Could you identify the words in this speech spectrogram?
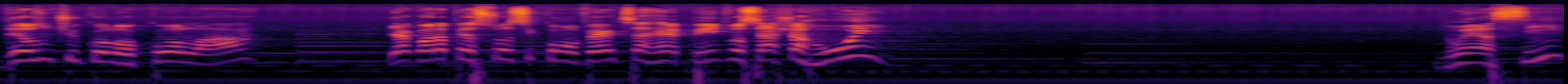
Deus não te colocou lá? E agora a pessoa se converte, se arrepende, você acha ruim? Não é assim?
